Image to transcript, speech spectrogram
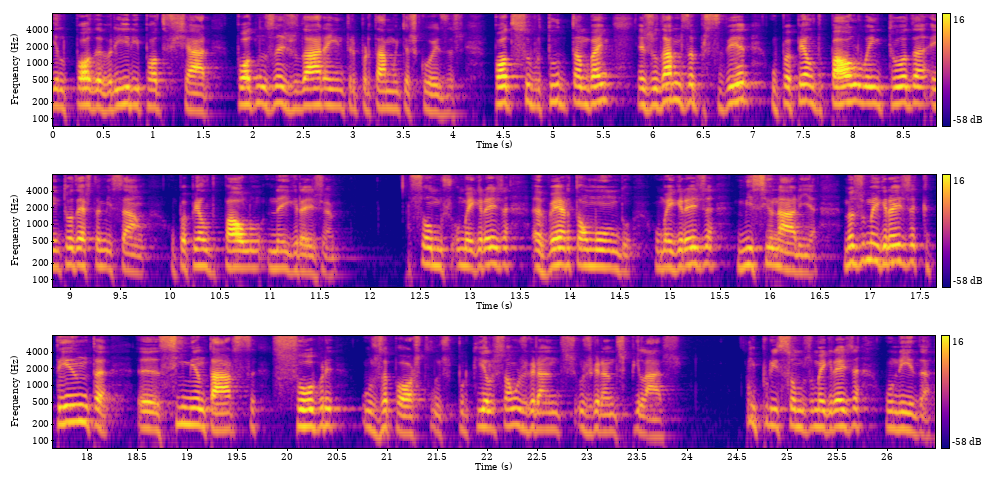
Ele pode abrir e pode fechar, pode nos ajudar a interpretar muitas coisas. Pode, sobretudo, também ajudar-nos a perceber o papel de Paulo em toda, em toda esta missão, o papel de Paulo na Igreja. Somos uma igreja aberta ao mundo, uma igreja missionária, mas uma igreja que tenta uh, cimentar-se sobre os apóstolos, porque eles são os grandes, os grandes pilares. E por isso somos uma igreja unida,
